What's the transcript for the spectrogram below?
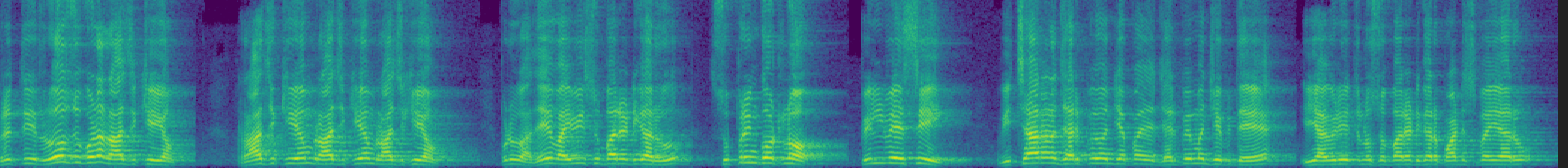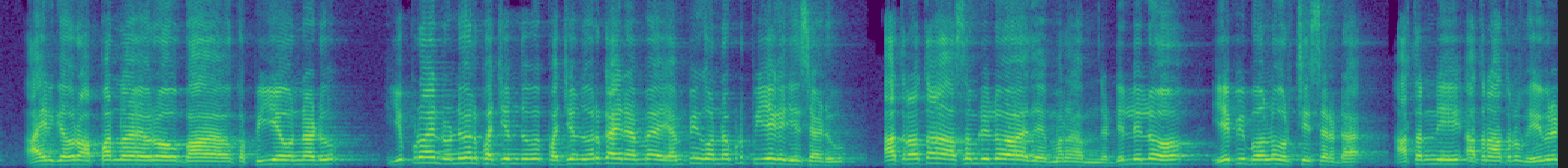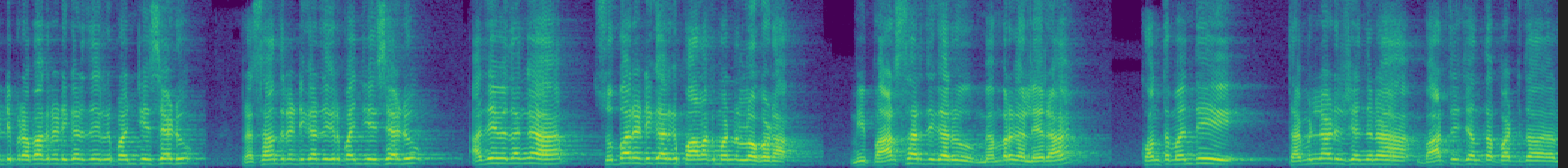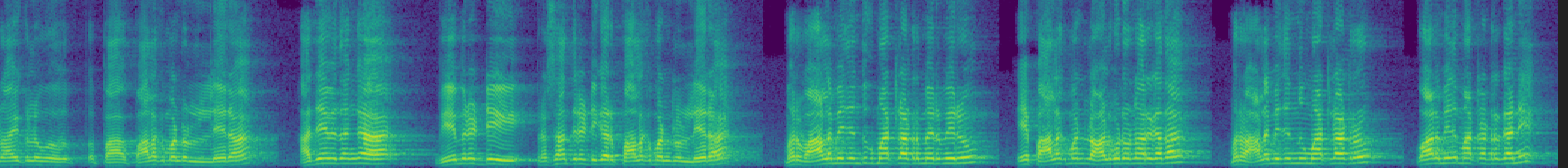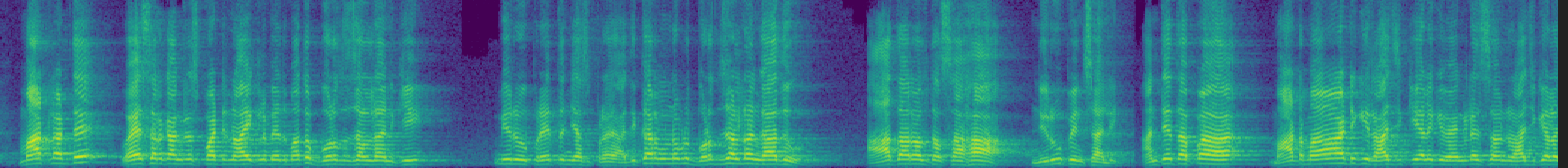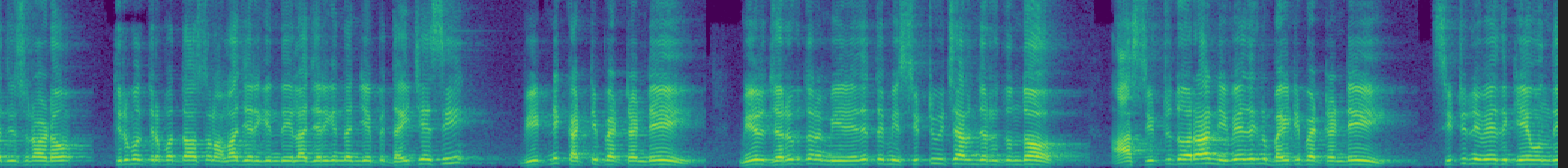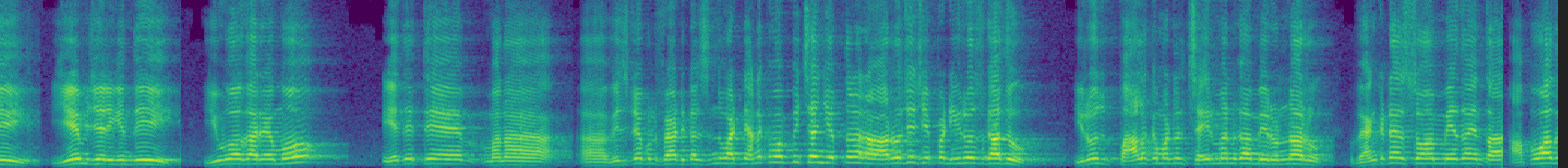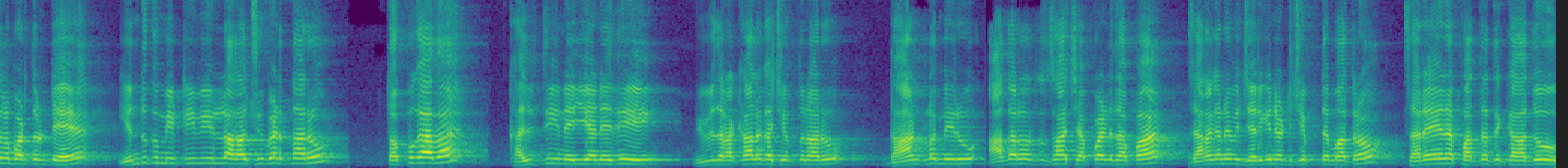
ప్రతిరోజు కూడా రాజకీయం. రాజకీయం రాజకీయం రాజకీయం. ఇప్పుడు అదే వైవి సుబ్బారెడ్డి గారు సుప్రీంకోర్టులో పిల్ వేసి విచారణ జరిపి చెప్ప జరిపేమని చెబితే ఈ అవినీతిలో సుబ్బారెడ్డి గారు పార్టిసిపై అయ్యారు. ఆయనకి ఎవరో అప్పన్న ఎవరో బా ఒక పిఏ ఉన్నాడు. ఎప్పుడు ఆయన రెండు వేల పద్దెనిమిది పద్దెనిమిది వరకు ఆయన ఎంపీగా ఉన్నప్పుడు పిఏగా చేశాడు. ఆ తర్వాత అసెంబ్లీలో అదే మన ఢిల్లీలో ఏపీ భవన్లో వర్క్ చేశారట. అతన్ని అతను అతను వేమిరెడ్డి ప్రభాకర్ రెడ్డి గారి దగ్గర పనిచేశాడు. ప్రశాంత్ రెడ్డి గారి దగ్గర పనిచేశాడు. అదేవిధంగా సుబ్బారెడ్డి గారికి పాలక మండలిలో కూడా. మీ పార్సారథి గారు మెంబర్గా లేరా? కొంతమంది తమిళనాడుకు చెందిన భారతీయ జనతా పార్టీ నాయకులు పా- పాలక మండలి లేరా? అదేవిధంగా వేమిరెడ్డి ప్రశాంత్ రెడ్డి గారు పాలక మండలి లేరా? మరి వాళ్ళ మీద ఎందుకు మాట్లాడరు మీరు మీరు? ఏ పాలక మండలి వాళ్ళు కూడా ఉన్నారు కదా? మరి వాళ్ళ మీద ఎందుకు మాట్లాడరు? వాళ్ళ మీద మాట్లాడరు కానీ మాట్లాడితే వైఎస్ఆర్ కాంగ్రెస్ పార్టీ నాయకుల మీద మాత్రం బురద చల్లడానికి మీరు ప్రయత్నం చేస్తారు ప్ర- అధికారంలో ఉన్నప్పుడు బురద చల్లడం కాదు. ఆధారాలతో సహా నిరూపించాలి. అంతే తప్ప మాట మాటికి రాజకీయాలకి వెంకటేశ్వరని రాజకీయాలు తీసుకురావడం తిరుమల తిరుపతి దేవస్థానం అలా జరిగింది ఇలా జరిగిందని చెప్పి దయచేసి వీటిని కట్టి పెట్టండి. మీరు జరుగుతున్న మీరు ఏదైతే మీ సిట్టు విచారం జరుగుతుందో ఆ సిట్టు ద్వారా నివేదికను బయట పెట్టండి. సిట్టు నివేదిక ఏముంది? ఏమి జరిగింది? ఈవో గారేమో ఏదైతే మన వెజిటేబుల్ ఫ్యాట్ కలిసిందో వాటిని వెనక్కి పంపించని చెప్తున్నారు. ఆ రోజే చెప్పాడు ఈ రోజు కాదు. ఈరోజు పాలక మండలి చైర్మన్గా మీరున్నారు. మీరు ఉన్నారు వెంకటేశ్వర స్వామి మీద ఇంత అపవాదులు పడుతుంటే ఎందుకు మీ టీవీల్లో అలా చూపెడుతున్నారు? తప్పు కాదా? కల్తీ నెయ్యి అనేది వివిధ రకాలుగా చెప్తున్నారు. దాంట్లో మీరు ఆధారాలతో సహా చెప్పండి తప్ప జరగనివి జరిగినట్టు చెప్తే మాత్రం సరైన పద్ధతి కాదు.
